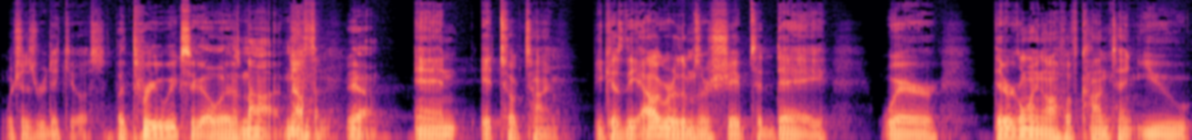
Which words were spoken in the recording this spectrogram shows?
which is ridiculous. But three weeks ago it was not. Nothing. Yeah. And it took time because the algorithms are shaped today where they're going off of content you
